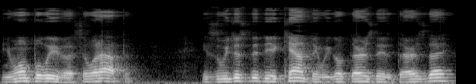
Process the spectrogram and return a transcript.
You won't believe it. I said, what happened? He says, we just did the accounting. We go Thursday to Thursday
